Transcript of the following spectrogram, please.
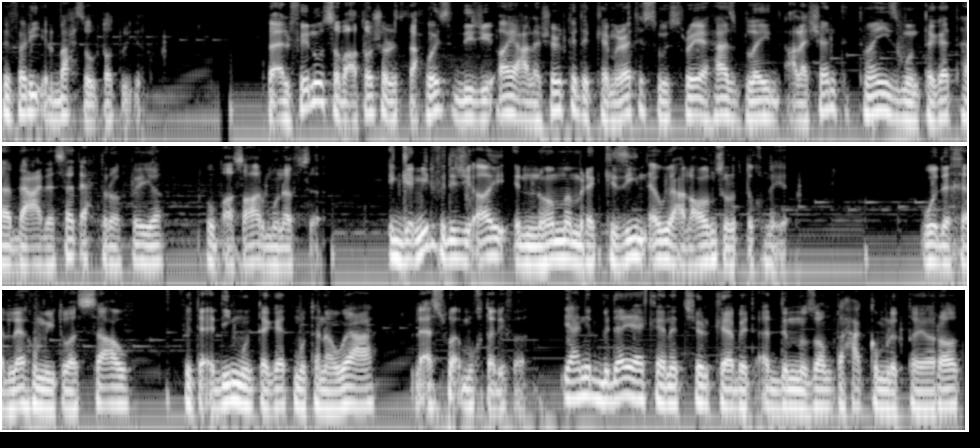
في فريق البحث والتطوير. في 2017 استحوذت دي جي آي على شركة الكاميرات السويسرية هاسلبلاد علشان تتميز منتجاتها بعدسات احترافية وبأسعار منافسة. الجميل في دي جي آي إن هم مركزين قوي على عنصر التقنية وده خلاهم يتوسعوا في تقديم منتجات متنوعة لأسواق مختلفة. يعني البداية كانت شركة بتقدم نظام تحكم للطيارات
